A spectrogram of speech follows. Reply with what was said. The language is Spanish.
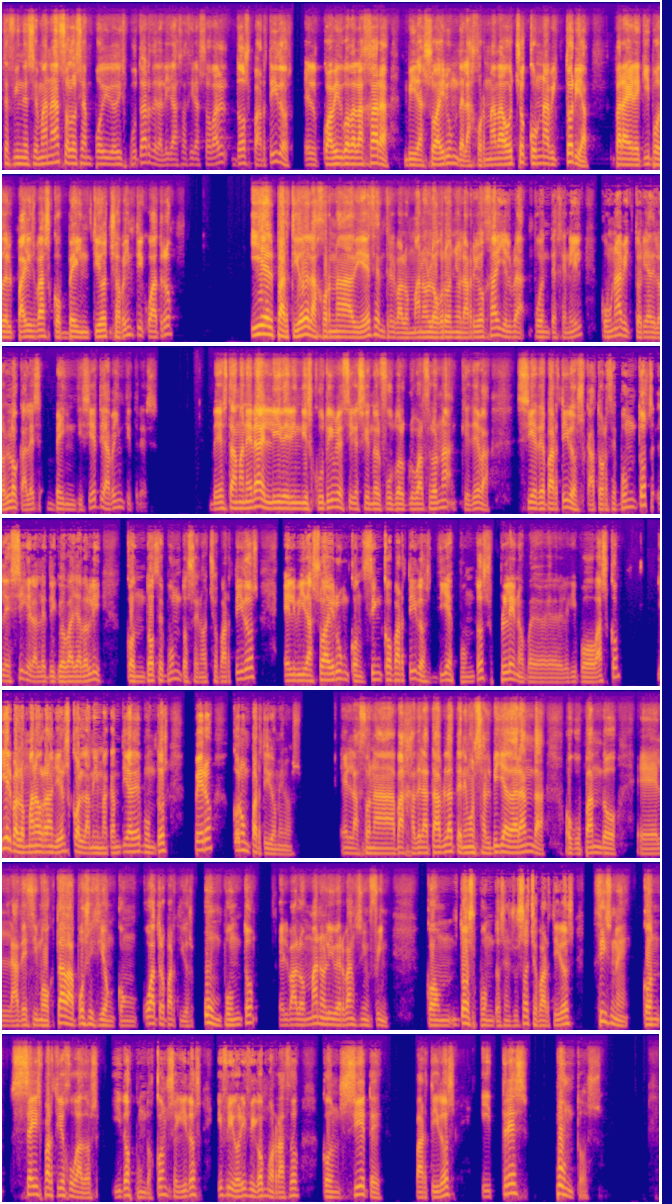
Este fin de semana solo se han podido disputar de la Liga Sacira Sobal dos partidos. El Coavit Guadalajara Vidasoa-Irum de la jornada 8 con una victoria para el equipo del País Vasco 28 a 24 y el partido de la jornada 10 entre el balonmano Logroño La Rioja y el Puente Genil con una victoria de los locales 27 a 23. De esta manera, el líder indiscutible sigue siendo el Fútbol Club Barcelona, que lleva 7 partidos, 14 puntos. Le sigue el Atlético de Valladolid con 12 puntos en 8 partidos. El Vidasoa Irún con 5 partidos, 10 puntos, pleno el equipo vasco. Y el Balonmano Granollers con la misma cantidad de puntos, pero con un partido menos. En la zona baja de la tabla tenemos al Villa de Aranda ocupando eh, la decimoctava posición con 4 partidos, 1 punto. El balonmano Liberbank sin fin con dos puntos en sus ocho partidos, Cisne con seis partidos jugados y dos puntos conseguidos, y Frigoríficos Morrazo con siete partidos y tres puntos.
